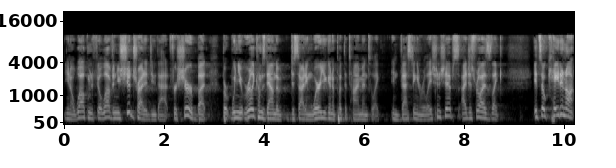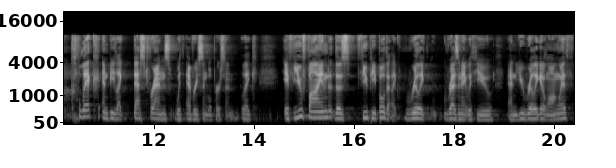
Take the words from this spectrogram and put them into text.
you know welcome to feel loved and you should try to do that for sure but but when it really comes down to deciding where you're going to put the time into like investing in relationships i just realized like it's okay to not click and be like best friends with every single person. Like, if you find those few people that like really resonate with you and you really get along with,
